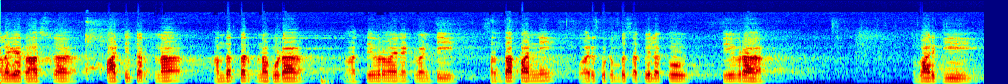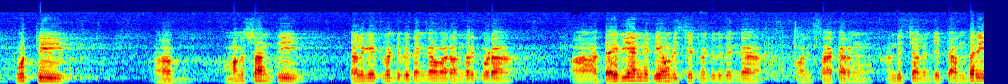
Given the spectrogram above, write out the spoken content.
అలాగే రాష్ట్ర పార్టీ తరపున అందరి తరపున కూడా తీవ్రమైనటువంటి సంతాపాన్ని వారి కుటుంబ సభ్యులకు తీవ్ర వారికి పూర్తి మనశ్శాంతి కలిగేటువంటి విధంగా వారందరికీ కూడా ధైర్యాన్ని దేవుడు ఇచ్చేటువంటి విధంగా వారికి సహకారం అందించాలని చెప్పి అందరి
